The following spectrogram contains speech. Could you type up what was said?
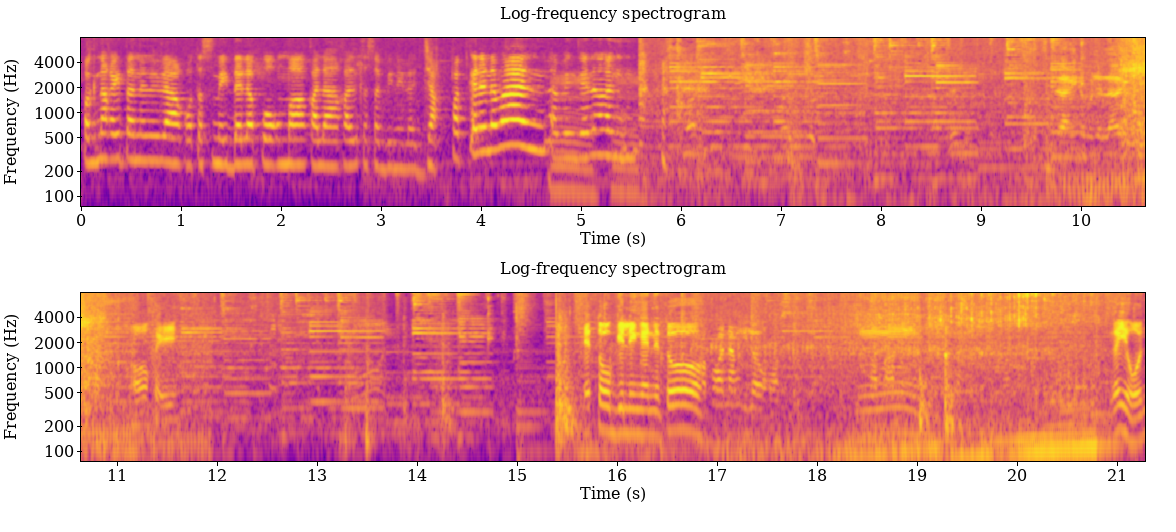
pag nakita na nila ako, tapos may dala po akong mga kalakal, kasabi nila, jackpot ka na naman! Sabi Mm, ganon. Okay. Ito, gilingan ito. Ako ng Ilocos. Mm. Ngayon,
